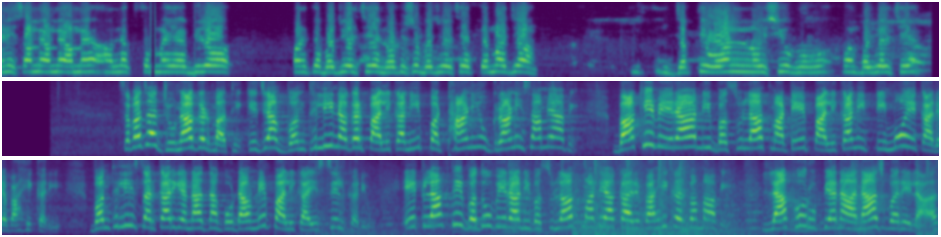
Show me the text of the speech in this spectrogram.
એની સામે અમે અમે અનેક સમયે બિલો પણ તે ભજવેલ છે નોટિસો ભજવેલ છે, તેમજ જપ્તી વોરંટનો ઇસ્યુ પણ ભજવેલ છે. સમાચાર જૂનાગઢમાંથી કે જ્યાં વંથલી નગરપાલિકાની પઠાણી ઉઘરાણી સામે આવી. બાકી વેરાની વસૂલાત માટે પાલિકાની ટીમોએ કાર્યવાહી કરી. વંથલી સરકારી અનાજના ગોડાઉનને પાલિકાએ સીલ કર્યું. એક લાખથી વધુ વેરાની વસૂલાત માટે આ કાર્યવાહી કરવામાં આવી. લાખો રૂપિયાના અનાજ ભરેલા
